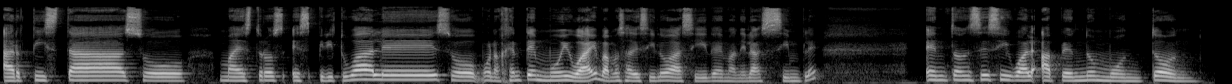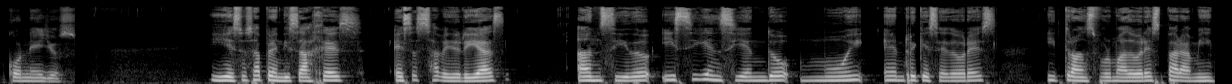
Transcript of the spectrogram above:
artistas o maestros espirituales o, bueno, gente muy guay, vamos a decirlo así de manera simple. Entonces igual aprendo un montón con ellos. Y esos aprendizajes, esas sabidurías han sido y siguen siendo muy enriquecedores y transformadores para mí.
